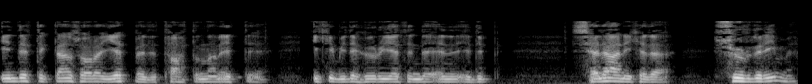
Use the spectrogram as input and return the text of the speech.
İndirttikten sonra yetmedi, tahtından etti. İki bir de hürriyetinde edip Selanik'e sürdüreyim mi?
